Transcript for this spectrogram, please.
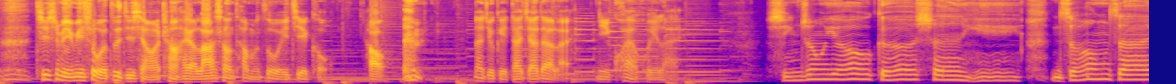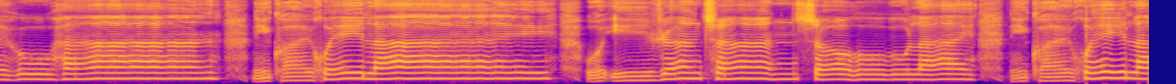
其实明明是我自己想要唱，还要拉上他们作为借口。好，那就给大家带来《你快回来》。心中有个声音总在呼喊，你快回来，我一人承受不来。你快回来，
